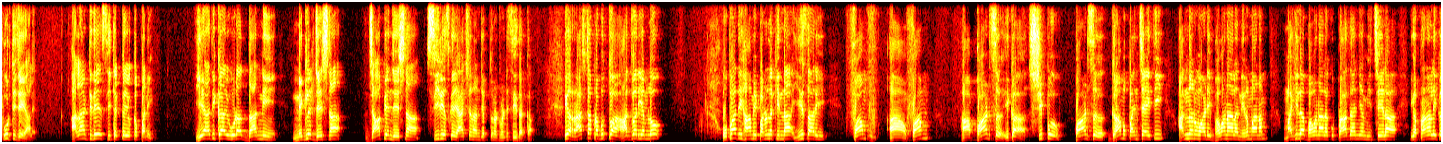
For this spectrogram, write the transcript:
పూర్తి చేయాలి. అలాంటిదే సీతక్క యొక్క పని. ఏ అధికారి కూడా దాన్ని నెగ్లెక్ట్ చేసినా జాప్యం చేసినా సీరియస్గా యాక్షన్ అని చెప్తున్నటువంటి సీతక్క. ఇక రాష్ట్ర ప్రభుత్వ ఆధ్వర్యంలో ఉపాధి హామీ పనుల కింద ఈసారి ఫామ్ ఫామ్ పాండ్స్ ఇక షిప్ పాండ్స్ గ్రామ పంచాయతీ అంగన్వాడీ భవనాల నిర్మాణం మహిళా భవనాలకు ప్రాధాన్యం ఇచ్చేలా ఇక ప్రణాళిక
